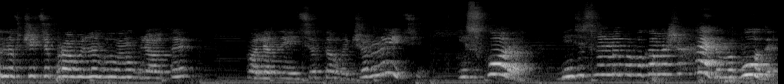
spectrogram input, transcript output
Хай навчиться правильно вимовляти паляницю та вечорниці. І скоро він зі своїми попаками шахедами буде.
